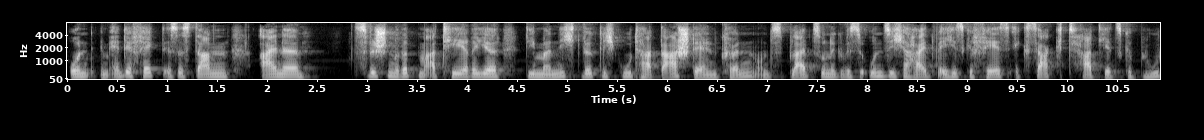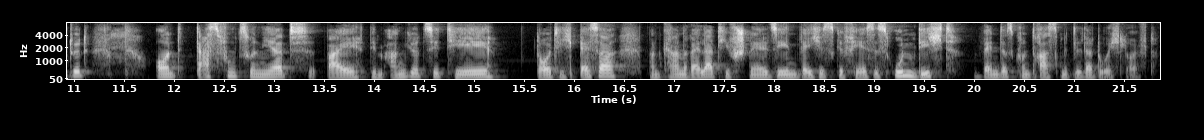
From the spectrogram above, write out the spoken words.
Und im Endeffekt ist es dann eine Zwischenrippenarterie, die man nicht wirklich gut hat darstellen können. Und es bleibt so eine gewisse Unsicherheit, welches Gefäß exakt hat jetzt geblutet. Und das funktioniert bei dem Angio-CT deutlich besser. Man kann relativ schnell sehen, welches Gefäß ist undicht, wenn das Kontrastmittel da durchläuft.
